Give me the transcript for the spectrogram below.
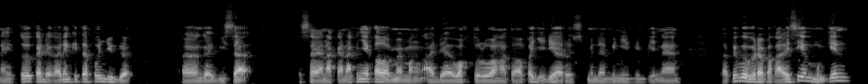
Nah itu kadang-kadang kita pun juga eh, nggak uh, bisa anak-anaknya kalau memang ada waktu luang atau apa jadi harus mendampingi pimpinan. Tapi beberapa kali sih mungkin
